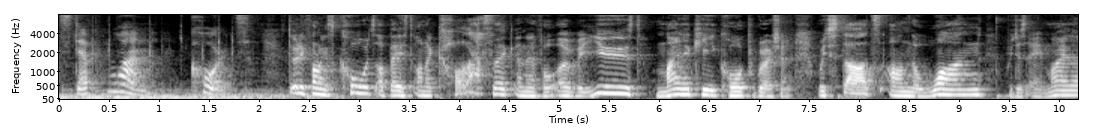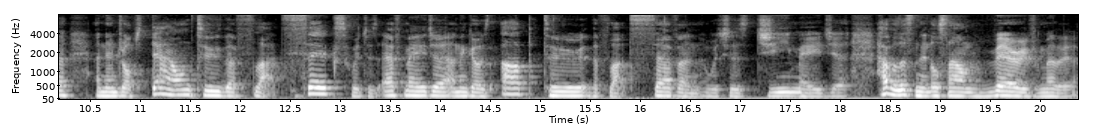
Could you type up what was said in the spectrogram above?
Step 1 Chords. Dirtyphonics chords are based on a classic and therefore overused minor key chord progression, which starts on the 1, which is A minor, and then drops down to the flat 6, which is F major, and then goes up to the flat 7, which is G major. Have a listen, it'll sound very familiar.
